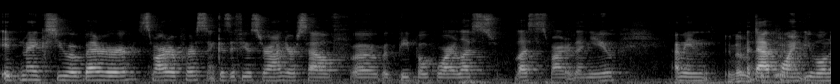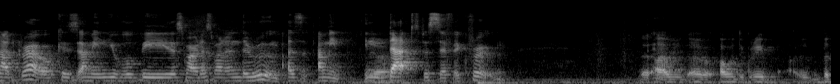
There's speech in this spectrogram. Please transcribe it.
it makes you a better, smarter person. Because if you surround yourself uh, with people who are less less smarter than you, I mean, at that point you will not grow. Because I mean, you will be the smartest one in the room. As I mean, in yeah. that specific room. I would I would agree, but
